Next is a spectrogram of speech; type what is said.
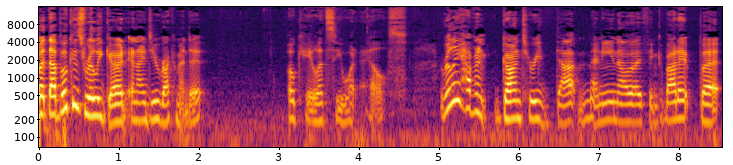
but that book is really good, and I do recommend it. Okay, let's see what else. I really haven't gone to read that many now that I think about it, but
